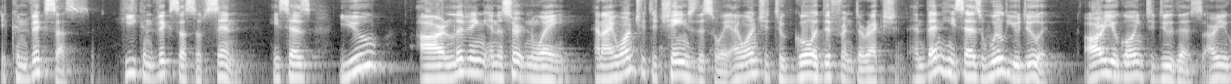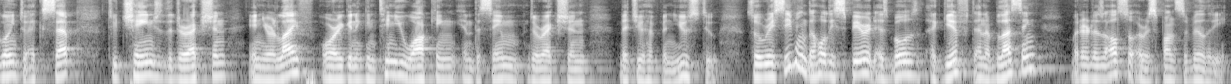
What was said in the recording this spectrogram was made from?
it convicts us. He convicts us of sin. He says, You are living in a certain way, and I want you to change this way. I want you to go a different direction. And then He says, Will you do it? Are you going to do this? Are you going to accept to change the direction in your life, or are you going to continue walking in the same direction that you have been used to? So, receiving the Holy Spirit is both a gift and a blessing, but it is also a responsibility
